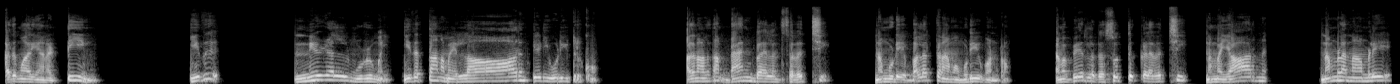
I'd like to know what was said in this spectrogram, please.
அது மாதிரியான டீம் இது நிழல் முழுமை. இதைத்தான் நம்ம எல்லாரும் தேடி ஓடிட்டு இருக்கோம். அதனாலதான் பேங்க் பேலன்ஸை வச்சு நம்முடைய பலத்தை நம்ம முடிவு பண்றோம். நம்ம பேர்ல இருக்க சொத்துக்களை வச்சு நம்ம யாருன்னு நம்மளை நாமளே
